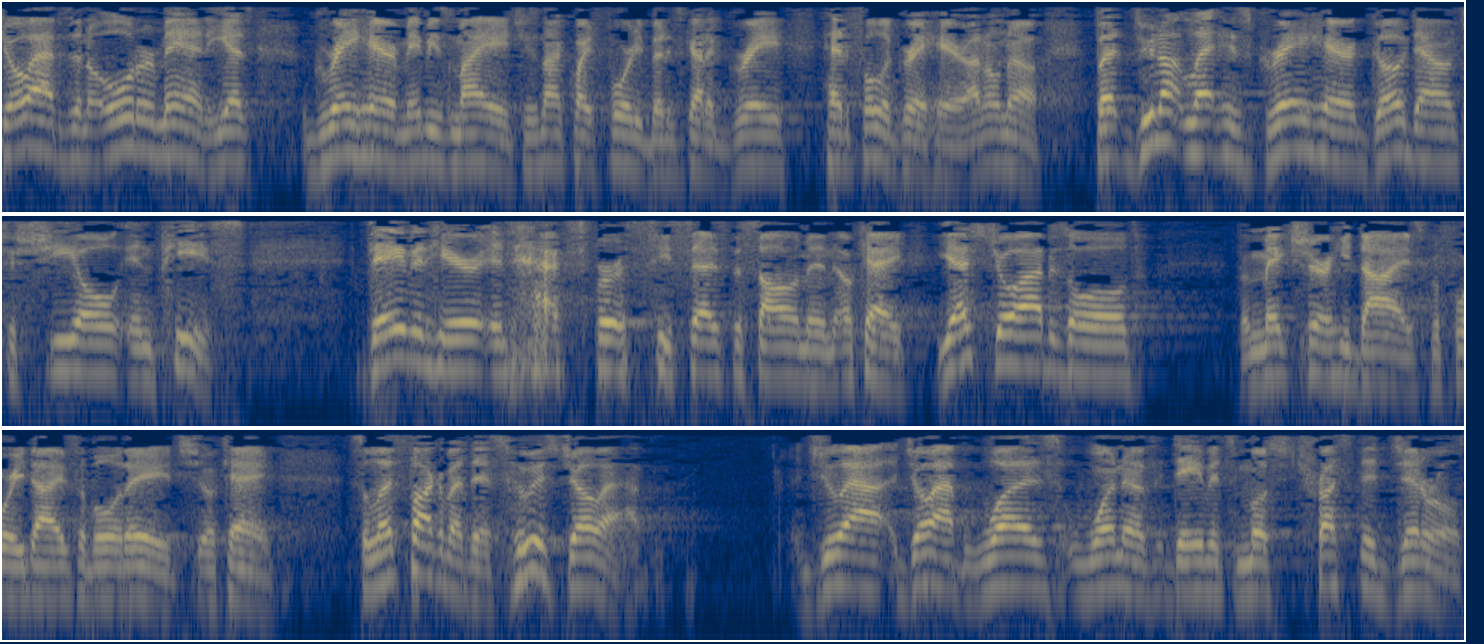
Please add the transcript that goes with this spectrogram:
Joab's an older man. He has gray hair. Maybe he's my age. He's not quite 40, but he's got a gray head full of gray hair. I don't know. But do not let his gray hair go down to Sheol in peace. David here in Acts first, he says to Solomon, okay, yes, Joab is old, but make sure he dies before he dies of old age. Okay. So let's talk about this. Who is Joab? Joab, Joab was one of David's most trusted generals.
